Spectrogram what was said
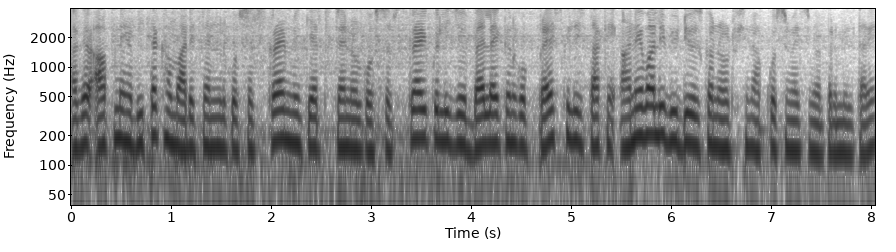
अगर आपने अभी तक हमारे चैनल को सब्सक्राइब नहीं किया तो चैनल को सब्सक्राइब कर लीजिए, बेल आइकन को प्रेस कर लीजिए, ताकि आने वाली वीडियोज़ का नोटिफिकेशन आपको समय समय पर मिलता रहे।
